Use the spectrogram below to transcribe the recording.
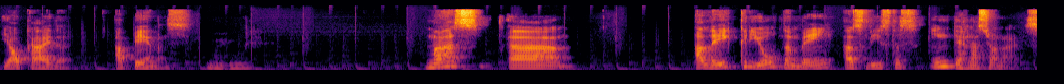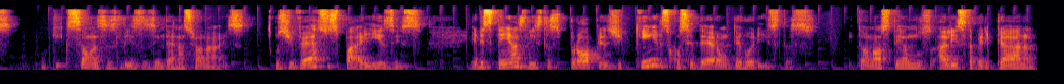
e a Al-Qaeda, apenas. Uhum. Mas a, a lei criou também as listas internacionais. O que, que são essas listas internacionais? Os diversos países eles têm as listas próprias de quem eles consideram terroristas. Então nós temos a lista americana,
